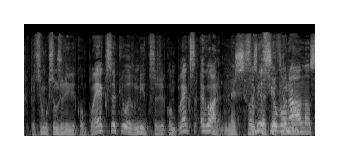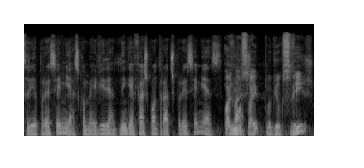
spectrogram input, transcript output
Portanto, é uma questão jurídica complexa, que eu admito que seja complexa. Agora, Mas se fosse para se ser formal, não... não seria por SMS, como é evidente. Ninguém faz contratos por SMS. Olha, não sei, por aquilo que se diz,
